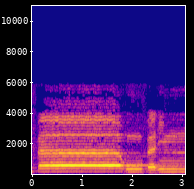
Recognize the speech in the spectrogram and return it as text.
فاءوا فإن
